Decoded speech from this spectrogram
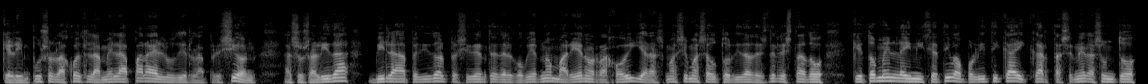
que le impuso la juez Lamela para eludir la prisión. A su salida, Vila ha pedido al presidente del gobierno, Mariano Rajoy, y a las máximas autoridades del Estado que tomen la iniciativa política y cartas en el asunto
